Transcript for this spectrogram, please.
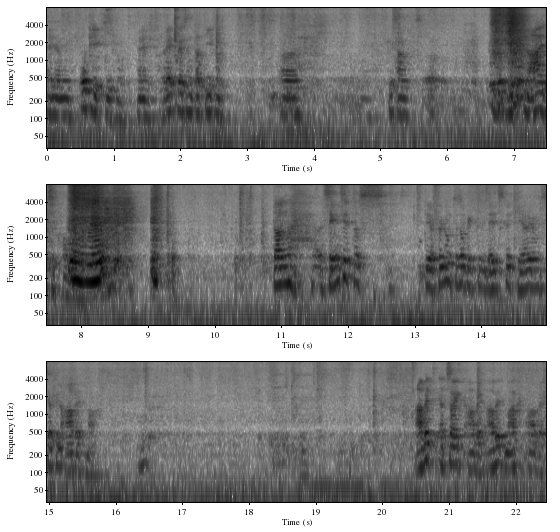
einen objektiven, einen repräsentativen äh, Gesamt äh, nahe zu kommen. Dann sehen Sie, dass die Erfüllung des Objektivitätskriteriums sehr viel Arbeit macht. Arbeit erzeugt Arbeit, Arbeit macht Arbeit.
